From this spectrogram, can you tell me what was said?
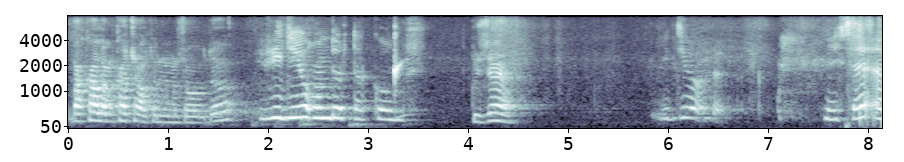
Bakalım kaç altınımız oldu. Video 14 dakika olmuş. Güzel. Video 14 Neyse. E,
